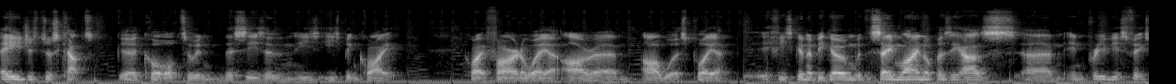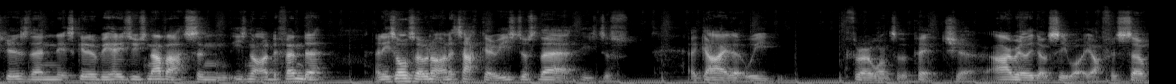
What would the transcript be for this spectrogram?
age has just kept uh, caught up to him this season, and he's he's been quite quite far and away our um, our worst player. If he's going to be going with the same lineup as he has um, in previous fixtures, then it's going to be Jesus Navas, and he's not a defender, and he's also not an attacker. He's just there. He's just a guy that we throw onto the pitch. Uh, I really don't see what he offers. So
